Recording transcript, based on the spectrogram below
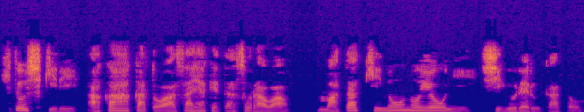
ひとしきり赤々と朝焼けた空は、また昨日のようにしぐれるかと、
